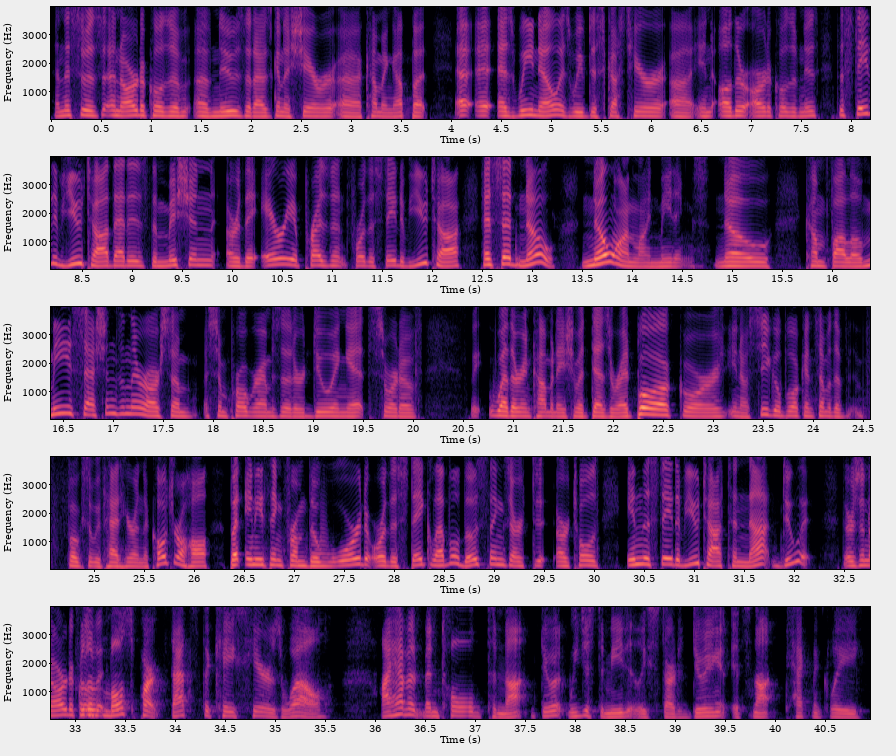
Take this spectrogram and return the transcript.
and this was an article of, of news that i was going to share uh, coming up but uh, uh, as we know as we've discussed here uh, in other articles of news the state of utah that is the mission or the area president for the state of utah has said no no online meetings no come follow me sessions. And there are some some programs that are doing it sort of whether in combination with Deseret Book or you know Seagull Book and some of the folks that we've had here in the cultural hall but anything from the ward or the stake level those things are are told in the state of Utah to not do it there's an article. for the that, most part that's the case here as well i haven't been told to not do it we just immediately started doing it it's not technically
